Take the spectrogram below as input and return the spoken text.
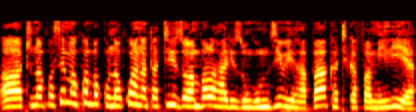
Uh, tunaposema kwamba kunakuwa na tatizo ambalo halizungumziwi hapa katika familia,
